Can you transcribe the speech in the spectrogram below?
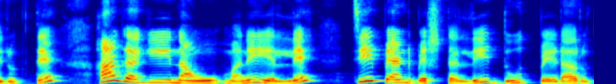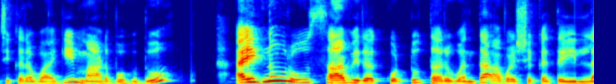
ಇರುತ್ತೆ. ಹಾಗಾಗಿ ನಾವು ಮನೆಯಲ್ಲೇ ಚೀಪ್ ಆ್ಯಂಡ್ ಬೆಸ್ಟಲ್ಲಿ ದೂದ್ ಪೇಡ ರುಚಿಕರವಾಗಿ ಮಾಡಬಹುದು. ಐದುನೂರು ಸಾವಿರ ಕೊಟ್ಟು ತರುವಂಥ ಅವಶ್ಯಕತೆ ಇಲ್ಲ.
